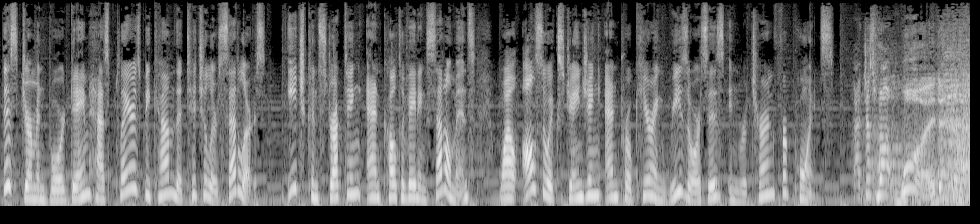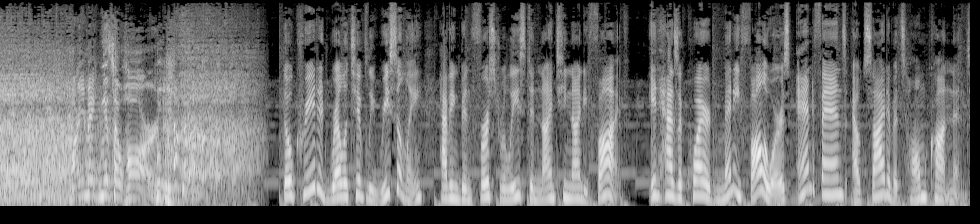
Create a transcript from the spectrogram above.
this German board game has players become the titular settlers, each constructing and cultivating settlements while also exchanging and procuring resources in return for points. I just want wood. Why are you making it so hard? Though created relatively recently, having been first released in 1995, it has acquired many followers and fans outside of its home continent.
